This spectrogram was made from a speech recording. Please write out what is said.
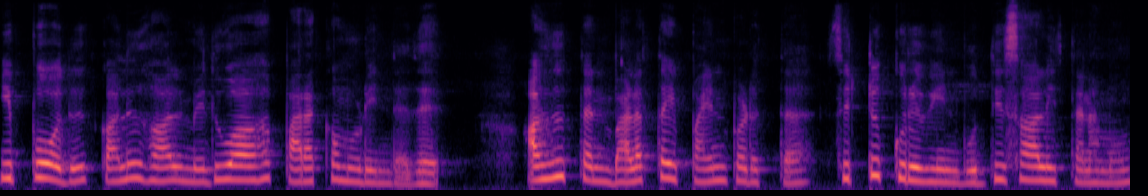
இப்போது கழுகால் மெதுவாக பறக்க முடிந்தது. அது தன் பலத்தை பயன்படுத்த சிட்டுக்குருவியின் புத்திசாலித்தனமும்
